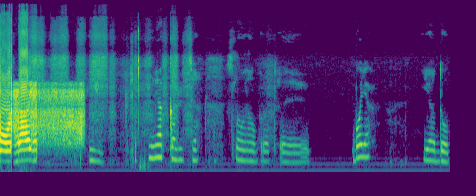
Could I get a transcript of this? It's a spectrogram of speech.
Удай. Як кажеться, слово наоборот. Е, Боя. Я доб.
